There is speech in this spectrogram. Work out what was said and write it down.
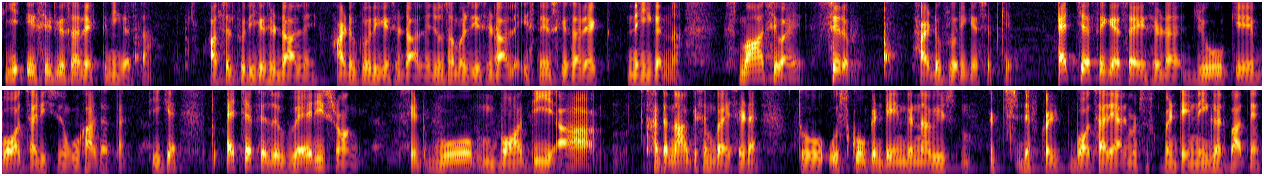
कि ये एसिड के साथ रेक्ट नहीं करता। आप सल्फ्यूरिक एसिड डाल लें, हाइड्रोक्लोरिक एसिड डाल लें, जो सा मर्ज़ी एसिड डाल लें, इसने उसके साथ रिएक्ट नहीं करना। स्मार्ट सिवाय सिर्फ़ हाइड्रोक्लोरिक एसिड के। एच एफ़ एक ऐसा एसिड है जो कि बहुत सारी चीज़ों को खा जाता है, ठीक है? तो H F is a very strong acid वो बहुत ही ख़तरनाक किस्म का एसिड है। तो उसको कंटेन करना भी इट्स डिफ़िकल्ट बहुत सारे एलिमेंट्स उसको कंटेन नहीं कर पाते हैं।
